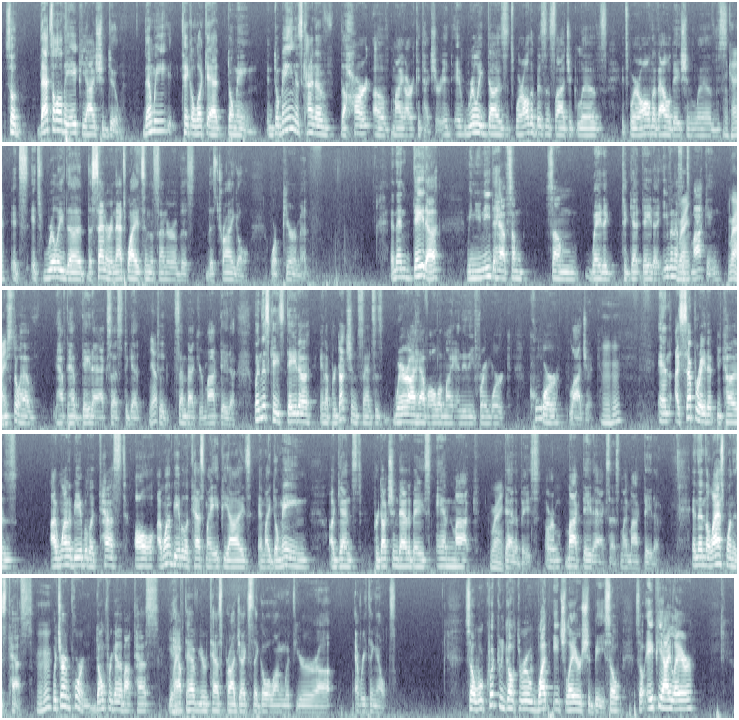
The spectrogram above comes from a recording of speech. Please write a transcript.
So that's all the API should do. Then we take a look at domain. And domain is kind of the heart of my architecture. It, it really does, it's where all the business logic lives, it's where all the validation lives. Okay. It's, it's really the, the center, and that's why it's in the center of this, this triangle or pyramid. And then data, I mean, you need to have some, some way to, to get data, even if Right. it's mocking. Right. You still have, you have to have data access to get, Yep. to send back your mock data. But in this case, data in a production sense is where I have all of my entity framework core logic. Mm-hmm. And I separate it because I want to be able to test all, I want to be able to test my APIs and my domain against production database and mock Right. database or mock data access, my mock data. And then the last one is tests, Mhm. which are important. Don't forget about tests. You Right. have to have your test projects that go along with your uh, everything else. So we'll quickly go through what each layer should be. So, so API layer,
